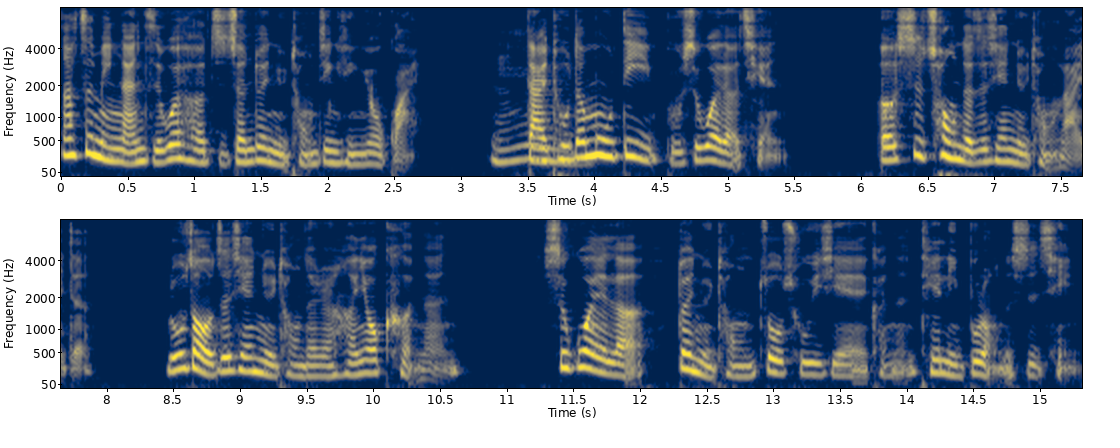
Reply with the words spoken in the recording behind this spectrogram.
那这名男子为何只针对女童进行诱拐？嗯歹徒的目的不是为了钱，而是冲着这些女童来的。掳走这些女童的人，很有可能是为了对女童做出一些可能天理不容的事情。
